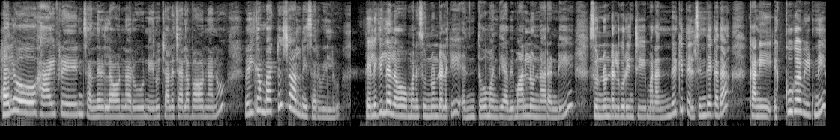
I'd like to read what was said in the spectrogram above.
హలో హాయ్ ఫ్రెండ్స్. అందరు ఎలా ఉన్నారు? నేను చాలా చాలా బాగున్నాను. వెల్కమ్ బ్యాక్ టు చాలని సార్ వీళ్ళు తెలుగులలో మన సున్నుండలకి ఎంతో మంది అభిమానులు ఉన్నారండి. సున్నుండల గురించి మనందరికీ తెలిసిందే కదా. కానీ ఎక్కువగా వీటిని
